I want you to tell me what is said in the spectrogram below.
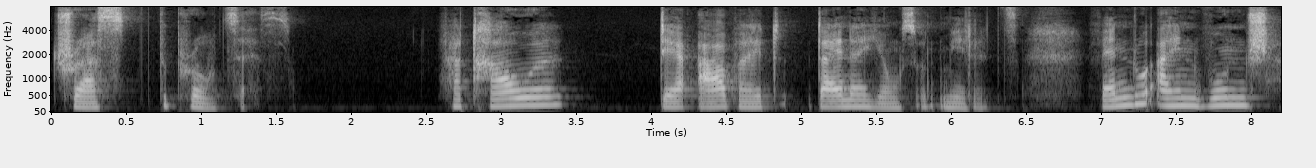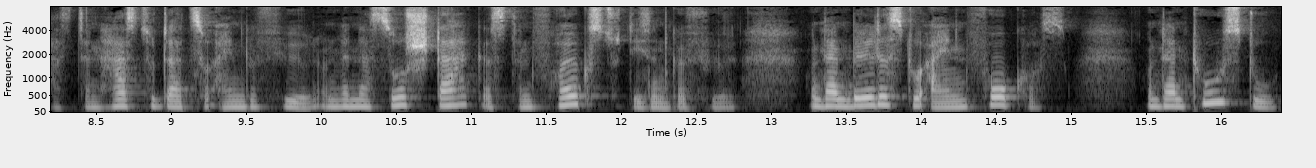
Trust the Process. Vertraue der Arbeit deiner Jungs und Mädels. Wenn du einen Wunsch hast, dann hast du dazu ein Gefühl. Und wenn das so stark ist, dann folgst du diesem Gefühl. Und dann bildest du einen Fokus. Und dann tust du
